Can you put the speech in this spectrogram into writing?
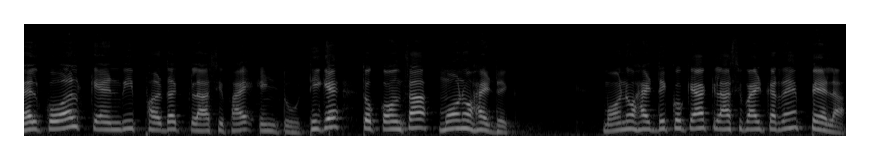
alcohol can be further classify into ठीक है तो कौन सा मोनोहाइड्रिक मोनोहाइड्रिक को क्या क्लासीफाइड कर रहे हैं पहला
